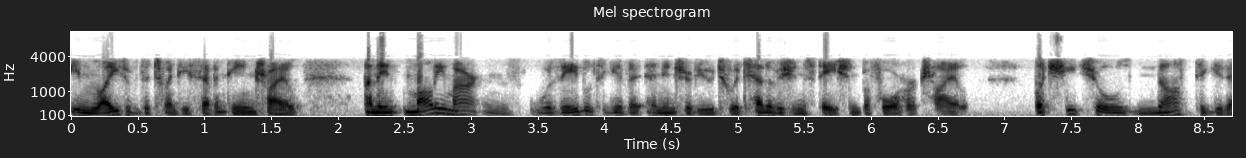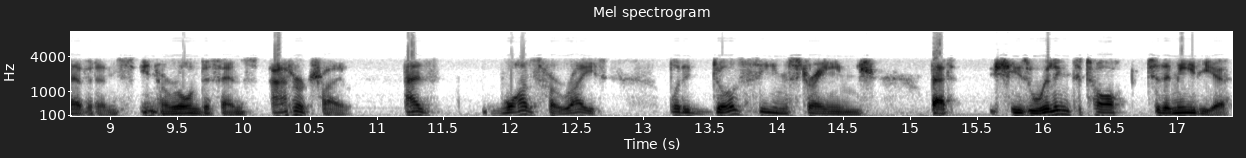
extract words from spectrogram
in light of the 2017 trial. I mean, Molly Martens was able to give an interview to a television station before her trial, but she chose not to give evidence in her own defence at her trial, as was her right. But it does seem strange that she's willing to talk to the media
